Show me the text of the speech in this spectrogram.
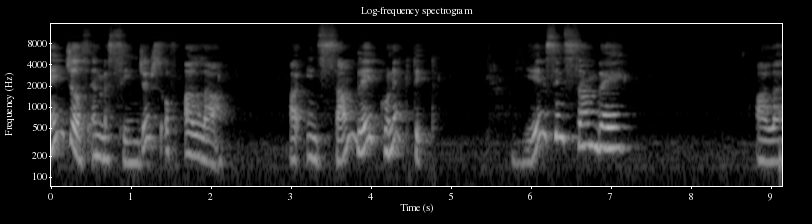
angels and messengers of Allah are in some way connected. Yes, in some way. Allah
